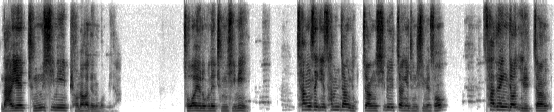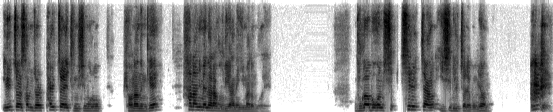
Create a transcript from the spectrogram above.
나의 중심이 변화가 되는 겁니다. 저와 여러분의 중심이 창세기 3장, 6장, 11장의 중심에서 사도행전 1장 1절, 3절, 8절의 중심으로 변하는 게 하나님의 나라가 우리 안에 임하는 거예요. 누가복음 17장 21절에 보면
